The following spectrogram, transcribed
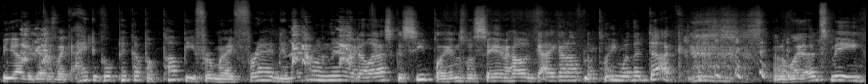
But yeah the guy's like i had to go pick up a puppy for my friend and everyone there at alaska seaplanes was saying how a guy got off the plane with a duck. And i'm like that's me.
